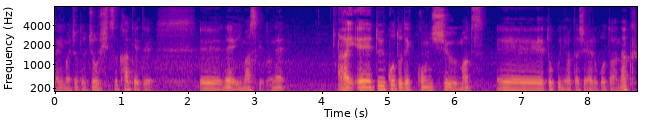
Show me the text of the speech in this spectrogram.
今ちょっと除湿かけて、えー、ね、いますけどね。はい、えー、ということで今週末、えー、特に私はやることはなく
